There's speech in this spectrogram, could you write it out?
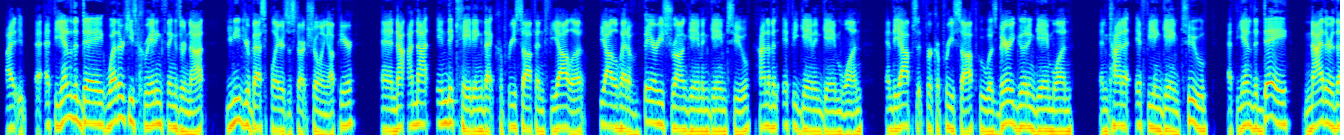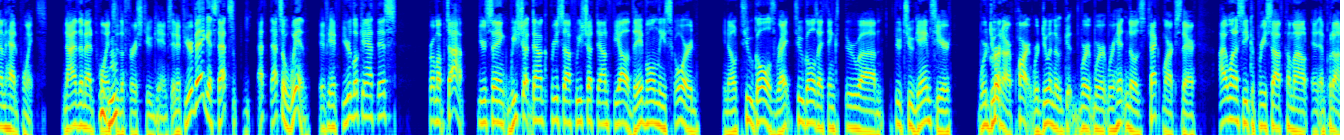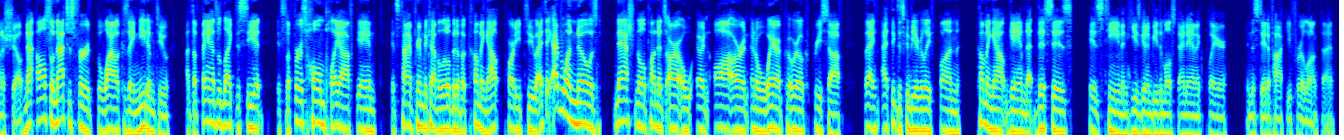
I at the end of the day, whether he's creating things or not, you need your best players to start showing up here. And not, I'm not indicating that Kaprizov and Fiala, Fiala who had a very strong game in game two, kind of an iffy game in game one, and the opposite for Kaprizov, who was very good in game one and kind of iffy in game two. At the end of the day, neither of them had points. Neither of them had points mm-hmm. in the first two games. And if you're Vegas, that's that, that's a win. If if you're looking at this from up top, you're saying we shut down Kaprizov, we shut down Fiala. They've only scored, you know, two goals, right? Two goals, I think, through um, through two games here. We're doing Correct. our part. We're doing the we're, we're we're hitting those check marks there. I want to see Kaprizov come out and, and, put on a show. Not also not just for the Wild because they need him to. The fans would like to see it. It's the first home playoff game. It's time for him to have a little bit of a coming out party too. I think everyone knows national pundits are in awe or and aware of Kirill Kaprizov, but I, I think this can be a really fun coming out game. That this is his team and he's going to be the most dynamic player in the state of hockey for a long time.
